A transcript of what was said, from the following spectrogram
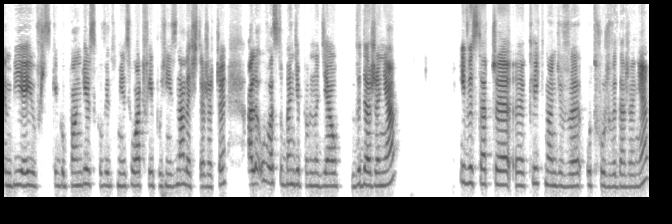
MBA-u wszystkiego po angielsku, więc mi jest łatwiej później znaleźć te rzeczy, ale u Was tu będzie pewno dział wydarzenia i wystarczy e, kliknąć w utwórz wydarzenie.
